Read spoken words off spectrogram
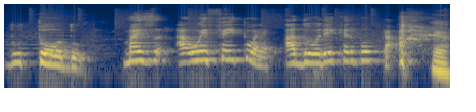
do todo. Mas a, o efeito é, adorei, quero voltar. É,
